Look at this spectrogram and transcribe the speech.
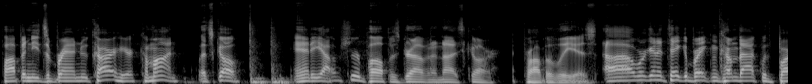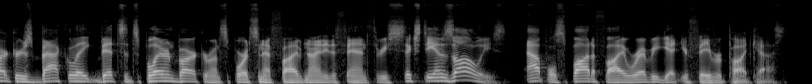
Papa needs a brand new car here. Come on, let's go. Andy up. I'm sure Papa's driving a nice car. Probably is. Uh, we're going to take a break and come back with Barker's Back Leg Bits. It's Blair and Barker on Sportsnet 590, The Fan 360. And as always, Apple, Spotify, wherever you get your favorite podcasts.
